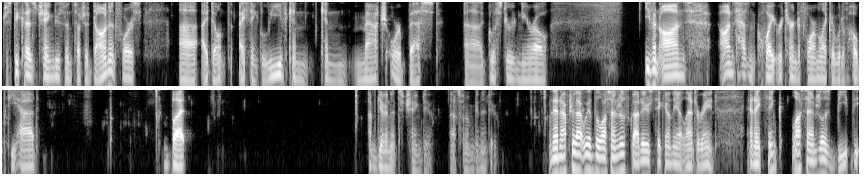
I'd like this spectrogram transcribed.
Just because Chengdu's been such a dominant force, uh, I don't. I think Leave can can match or best uh, Glister Nero. Even Ons, Ons hasn't quite returned to form like I would have hoped he had. But I'm giving it to Chengdu. That's what I'm going to do. And then after that, we have the Los Angeles Gladiators taking on the Atlanta Reign, and I think Los Angeles beat the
